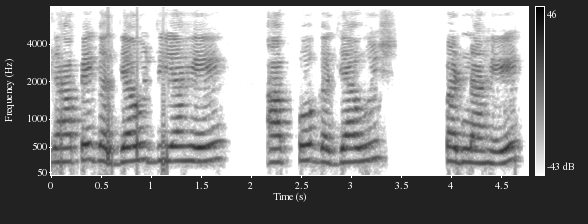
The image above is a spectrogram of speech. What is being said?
यहाँ पे गद्यांश दिया है। आपको गद्यांश पढ़ना है।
